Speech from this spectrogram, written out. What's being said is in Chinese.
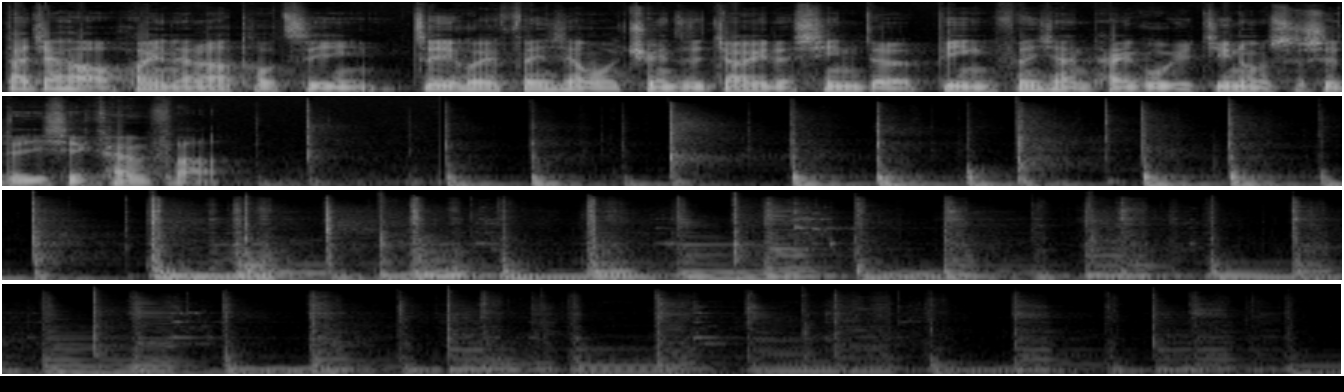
大家好，欢迎来到投资印，这里会分享我全职交易的心得，并分享台股与金融时事的一些看法。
